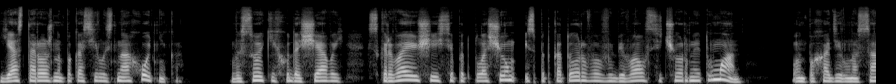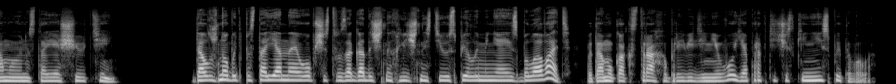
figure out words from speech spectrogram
Я осторожно покосилась на охотника. Высокий, худощавый, скрывающийся под плащом, из-под которого выбивался черный туман. Он походил на самую настоящую тень. Должно быть, постоянное общество загадочных личностей успело меня избаловать, потому как страха при виде него я практически не испытывала.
